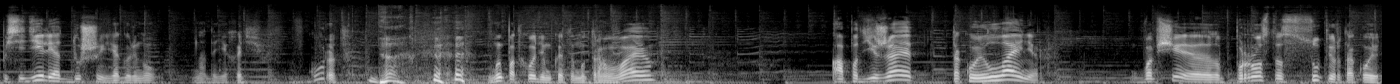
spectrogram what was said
посидели от души. Я говорю, ну, надо ехать в город. Да. Мы подходим к этому трамваю, а подъезжает такой лайнер. Вообще э, просто супер такой.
